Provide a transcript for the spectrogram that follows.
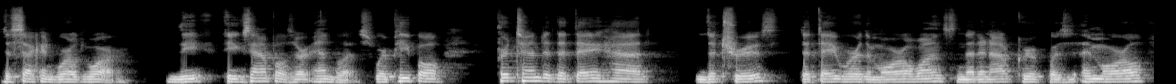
the Second World War, the, the examples are endless, where people pretended that they had the truth, that they were the moral ones, and that an outgroup was immoral,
